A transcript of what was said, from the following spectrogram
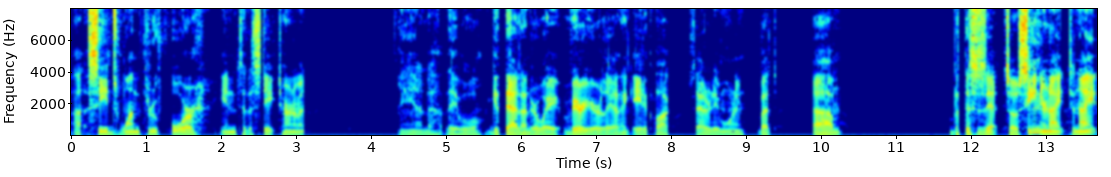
uh, seeds one through four into the state tournament. And uh, they will get that underway very early, I think 8 o'clock Saturday morning. But um, but this is it. So senior night tonight.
